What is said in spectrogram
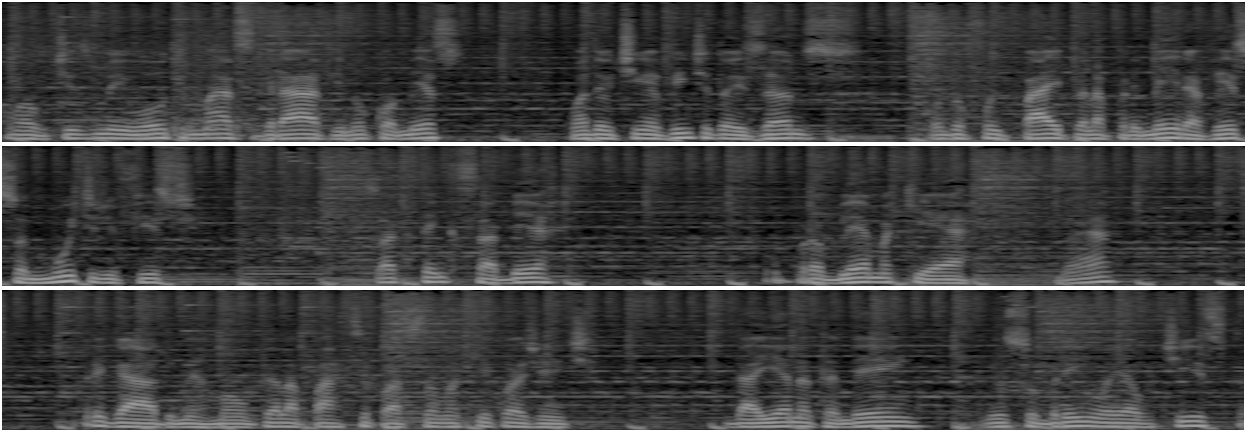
com autismo, e o outro mais grave. No começo, quando eu tinha 22 anos, quando fui pai pela primeira vez, foi muito difícil só que tem que saber o problema que é, né? Obrigado, meu irmão, pela participação aqui com a gente. Daiana também, meu sobrinho é autista,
